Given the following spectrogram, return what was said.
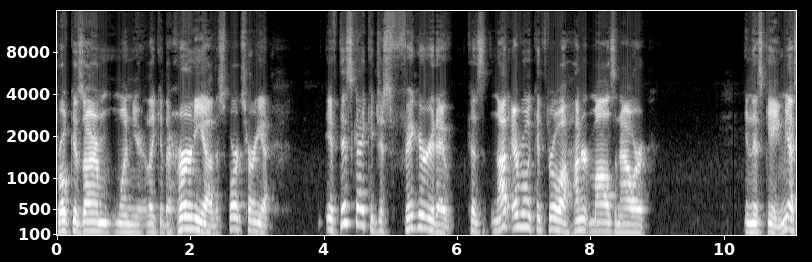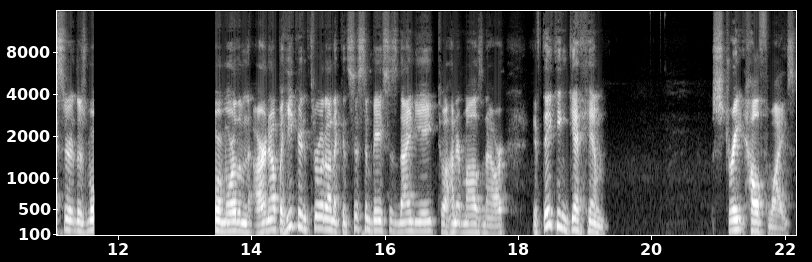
broke his arm one year, like the hernia, the sports hernia. If this guy could just figure it out, because not everyone can throw 100 miles an hour in this game. Yes, there, there's more more than are now, but he can throw it on a consistent basis, 98 to 100 miles an hour. If they can get him straight health wise,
